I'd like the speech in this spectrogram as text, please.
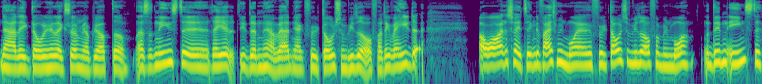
Jeg har det ikke dårligt heller ikke, selvom jeg bliver opdaget. Altså den eneste reelt i den her verden, jeg kan føle dårligt som videre overfor, det kan være helt over åndssvagt ting. Det er faktisk min mor. Jeg kan føle dårligt samvittighed over for min mor. Og det er den eneste.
